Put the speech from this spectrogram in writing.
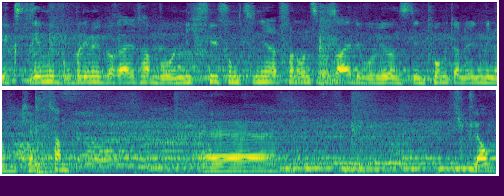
extreme Probleme bereitet haben, wo nicht viel funktioniert hat von unserer Seite, wo wir uns den Punkt dann irgendwie noch erkämpft haben. Äh, ich glaube,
